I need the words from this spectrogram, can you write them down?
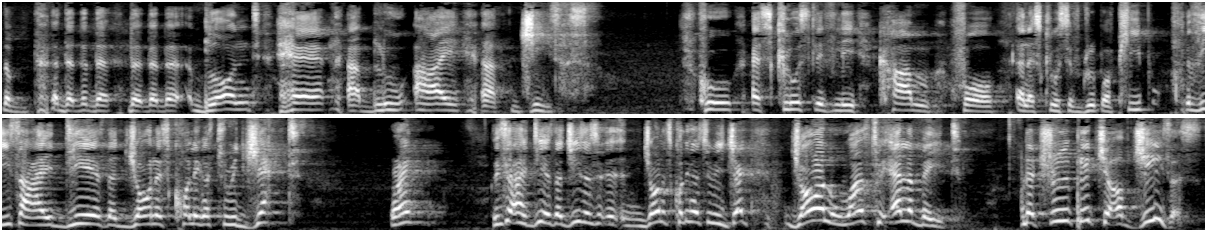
The, the, the, the, the, the, blonde hair, blue eye Jesus who exclusively come for an exclusive group of people. These are ideas that John is calling us to reject, right? These are ideas that Jesus, uh, John is calling us to reject. John wants to elevate the true picture of Jesus.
